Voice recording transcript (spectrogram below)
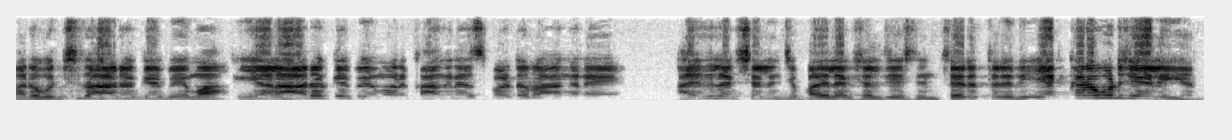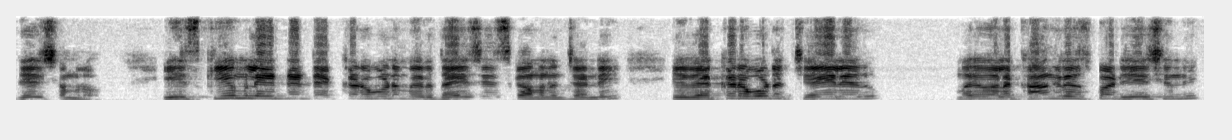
మరి ఉచిత ఆరోగ్య బీమా ఇవాళ ఆరోగ్య బీమా కాంగ్రెస్ పార్టీ రాగానే ఐదు లక్షల నుంచి పది లక్షలు చేసిన చరిత్ర ఇది. ఎక్కడ కూడా చేయలేదు దేశంలో. ఈ స్కీములు ఏంటంటే ఎక్కడ కూడా మీరు దయచేసి గమనించండి. ఇవి ఎక్కడ కూడా చేయలేదు. మరి ఇవాళ కాంగ్రెస్ పార్టీ చేసింది.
